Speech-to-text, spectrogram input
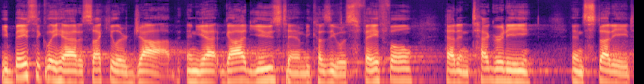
He basically had a secular job, and yet God used him because he was faithful, had integrity, and studied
